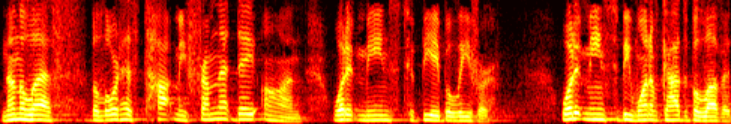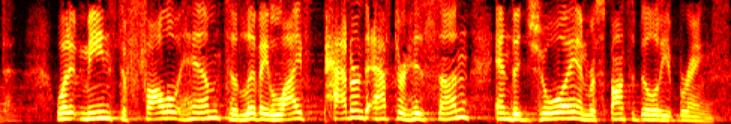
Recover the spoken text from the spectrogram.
Nonetheless, the Lord has taught me from that day on what it means to be a believer, what it means to be one of God's beloved, what it means to follow Him, to live a life patterned after His Son, and the joy and responsibility it brings.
